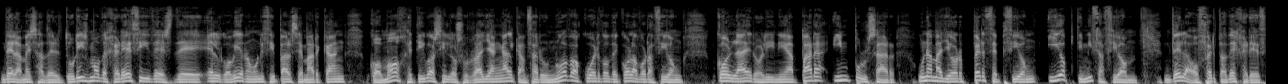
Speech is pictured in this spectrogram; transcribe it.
de la Mesa del Turismo de Jerez y desde el Gobierno Municipal se marcan como objetivo, así lo subrayan, alcanzar un nuevo acuerdo de colaboración con la aerolínea para impulsar una mayor percepción y optimización de la oferta de Jerez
